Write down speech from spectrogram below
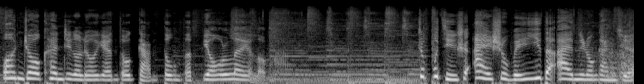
哇，你知道我看这个留言都感动的飙泪了吗？这不仅是爱，是唯一的爱那种感觉。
